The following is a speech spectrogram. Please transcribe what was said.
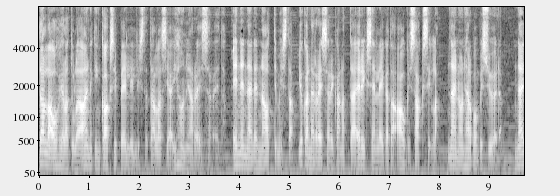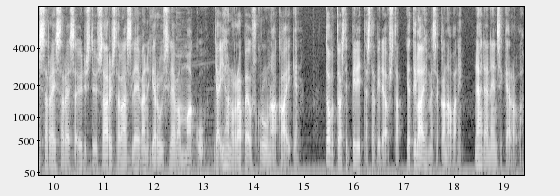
Tällä ohjella tulee ainakin kaksi pellillistä tällaisia ihania reissareita. Ennen näiden nauttimista, jokainen reissari kannattaa erikseen leikata auki saksilla. Näin on helpompi syödä. Näissä reissareissa yhdistyy saaristolaisleivän ja ruisleivän maku, ja ihana rapeus kruunaa kaiken. Toivottavasti pidit tästä videosta, ja tilaa ihmeessä kanavani. Nähdään ensi kerralla.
